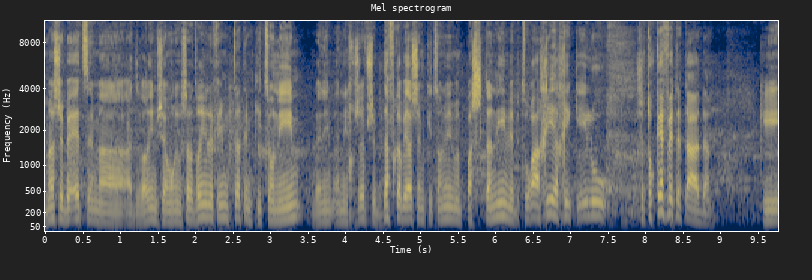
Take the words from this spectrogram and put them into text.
מה שבעצם הדברים שאמורים, עכשיו הדברים לפעמים קצת הם קיצוניים, ואני חושב שדווקא בגלל שהם קיצוניים הם פשטנים ובצורה הכי הכי כאילו שתוקפת את האדם. כי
